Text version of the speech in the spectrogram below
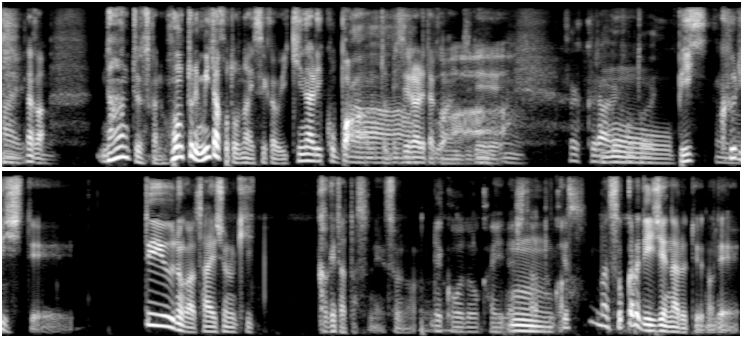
はい。なんかなんていうんですかね、本当に見たことない世界をいきなりこうバーンと見せられた感じでもうびっくりして、っていうのが最初のきっかけだったですね、その。レコードを買い出したとかうんで。まあ、そこから DJ になるというので、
